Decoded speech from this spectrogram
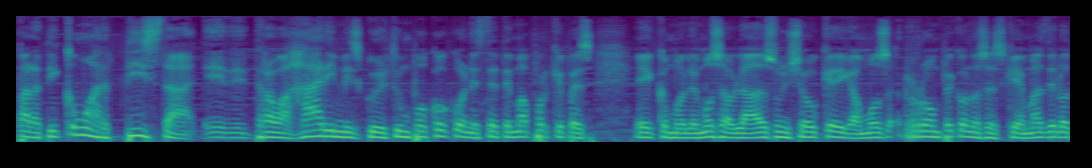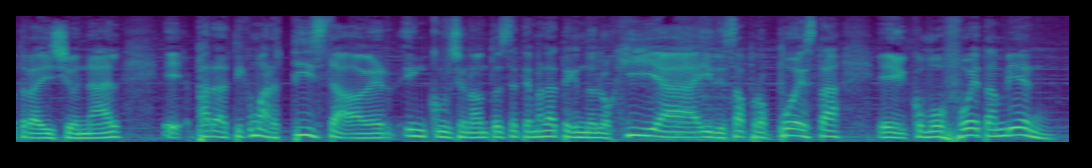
para ti como artista, eh, de trabajar y miscuirte un poco con este tema porque pues eh, como lo hemos hablado es un show que digamos rompe con los esquemas de lo tradicional, eh, para ti como artista haber incursionado en todo este tema la tecnología y de esta propuesta, ¿cómo fue también?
